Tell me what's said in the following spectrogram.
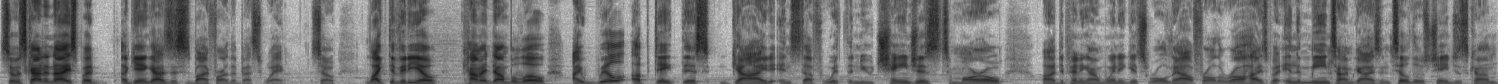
So it's kind of nice, but again, guys, this is by far the best way. So like the video, comment down below. I will update this guide and stuff with the new changes tomorrow, uh, depending on when it gets rolled out for all the raw rawhides. But in the meantime, guys, until those changes come,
